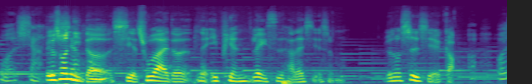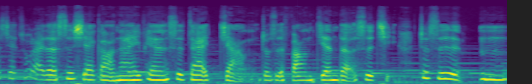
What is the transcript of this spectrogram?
我想，比如说你的写出来的那一篇，类似他在写什么？比如说试写稿，我写出来的是写稿那一篇是在讲就是房间的事情，就是嗯，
